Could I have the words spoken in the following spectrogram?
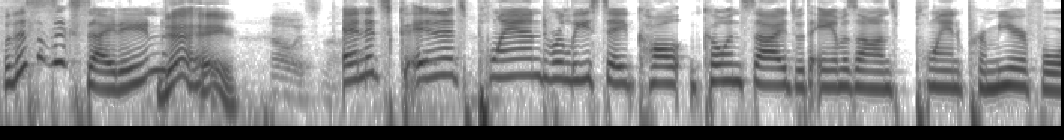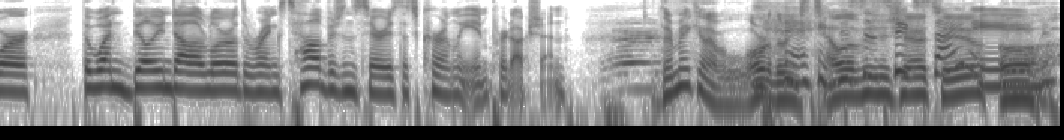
well, this is exciting. Yeah. Hey. No, it's not. And its and its planned release date co- coincides with Amazon's planned premiere for the one billion dollar Lord of the Rings television series that's currently in production. They're making a Lord of the Rings This is television show exciting. too. Ugh.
